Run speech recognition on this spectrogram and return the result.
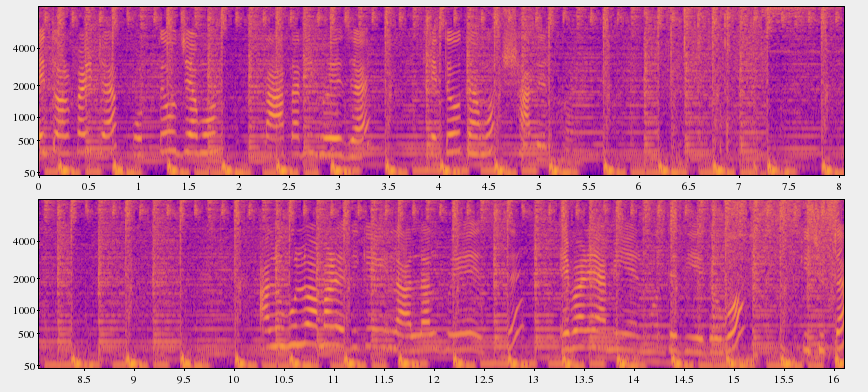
এই তরকারিটা করতেও যেমন তাড়াতাড়ি হয়ে যায়, খেতেও তেমন স্বাদের হয়। আলুগুলো আমার এদিকে লাল লাল হয়ে এসছে, এবারে আমি এর মধ্যে দিয়ে দেবো কিছুটা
